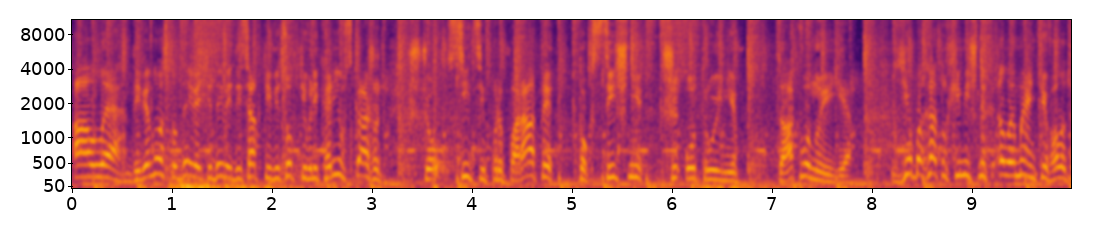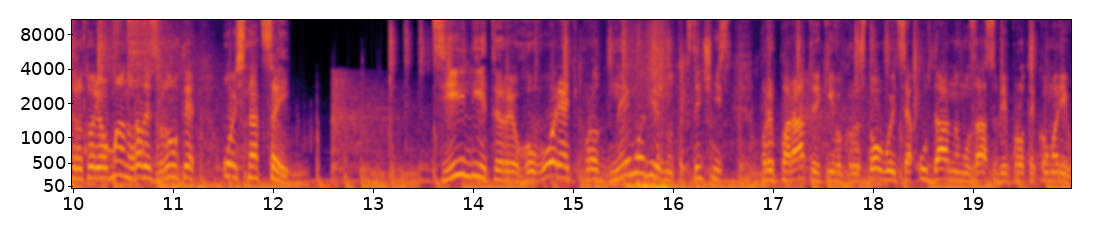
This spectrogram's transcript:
Але 99,9% лікарів скажуть, що всі ці препарати токсичні чи отруйні. Так воно і є. Є багато хімічних елементів, але територія обману радить звернути ось на цей. Ці літери говорять про неймовірну токсичність препарату, який використовується у даному засобі проти комарів.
